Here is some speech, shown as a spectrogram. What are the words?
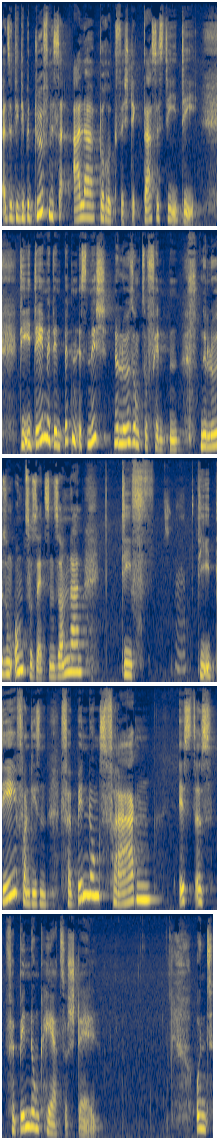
also die die Bedürfnisse aller berücksichtigt. Das ist die Idee. Die Idee mit den Bitten ist nicht eine Lösung zu finden, eine Lösung umzusetzen, sondern die, die Idee von diesen Verbindungsfragen ist es, Verbindung herzustellen. Und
